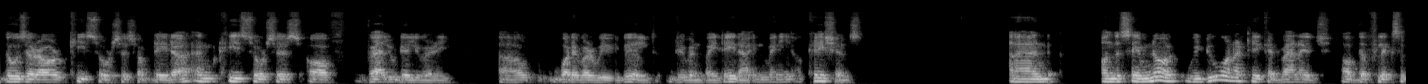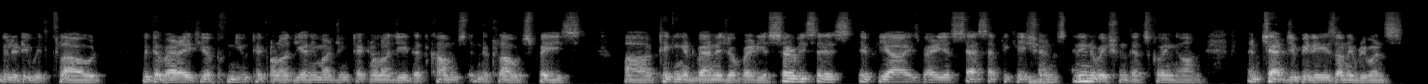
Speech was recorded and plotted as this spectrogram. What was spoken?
those are our key sources of data and key sources of value delivery, uh, whatever we build driven by data in many occasions. And on the same note, we do want to take advantage of the flexibility with cloud, with the variety of new technology and emerging technology that comes in the cloud space uh, taking advantage of various services, APIs, various SaaS applications, mm-hmm. and innovation that's going on. And ChatGPT is on everyone's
